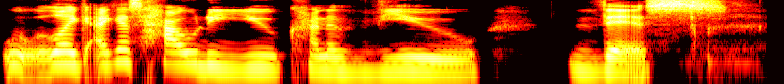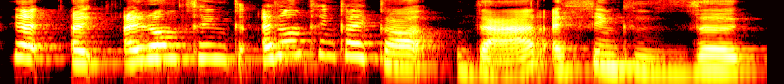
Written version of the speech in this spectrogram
like i guess how do you kind of view this? Yeah i, I don't think i don't think i got that. I think the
